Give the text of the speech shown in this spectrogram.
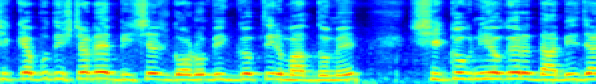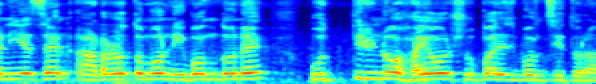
শিক্ষা প্রতিষ্ঠানে বিশেষ গণবিজ্ঞপ্তির মাধ্যমে শিক্ষক নিয়োগের দাবি জানিয়েছেন, আঠারোতম নিবন্ধনে উত্তীর্ণ হয়েও সুপারিশ বঞ্চিতরা।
